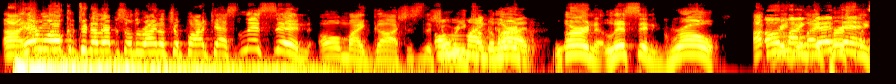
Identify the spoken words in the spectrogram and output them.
Uh, hey, everyone, welcome to another episode of the Ryan Holtz Podcast. Listen, oh my gosh, this is the show Oh where you come to learn, learn, listen, grow, upgrade Oh my your life personally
